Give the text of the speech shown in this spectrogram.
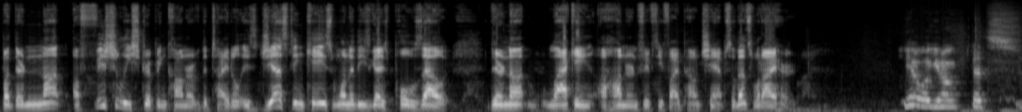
but they're not officially stripping Conor of the title is just in case one of these guys pulls out, they're not lacking a 155 pound champ. So that's what I heard. Yeah, well, you know, that's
